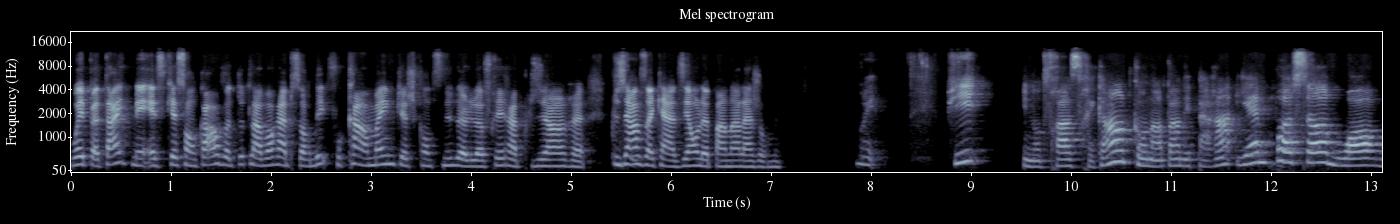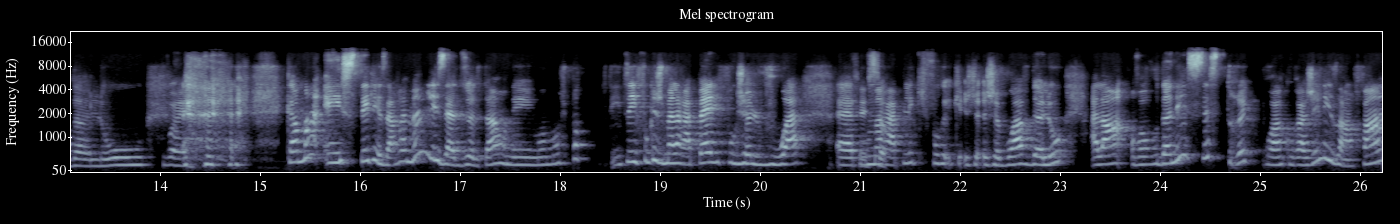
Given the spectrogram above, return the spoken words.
Oui, peut-être, mais est-ce que son corps va tout l'avoir absorbé? Il faut quand même que je continue de l'offrir à plusieurs, euh, plusieurs occasions là, pendant la journée. Oui. Puis, une autre phrase fréquente qu'on entend des parents, ils n'aiment pas ça, boire de l'eau. Comment inciter les enfants, même les adultes, hein, on est, moi, moi je pas il faut que je me le rappelle, il faut que je le vois euh, pour me rappeler qu'il faut que je, je boive de l'eau. Alors, on va vous donner six trucs pour encourager les enfants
